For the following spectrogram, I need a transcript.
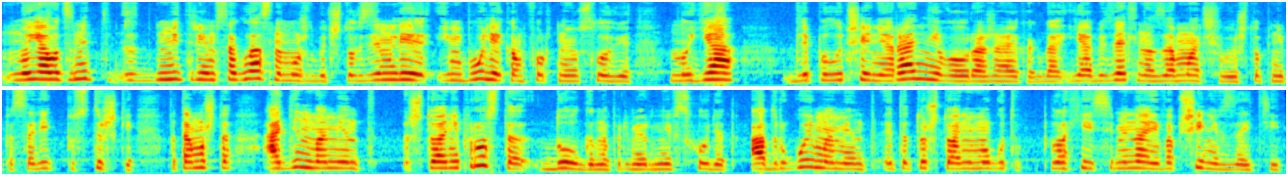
Но я вот с Дмитрием согласна, может быть, что в земле им более комфортные условия, но я для получения раннего урожая, когда я обязательно замачиваю, чтобы не посадить пустышки, потому что один момент, что они просто долго, например, не всходят, а другой момент, это то, что они могут плохие семена и вообще не взойти.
